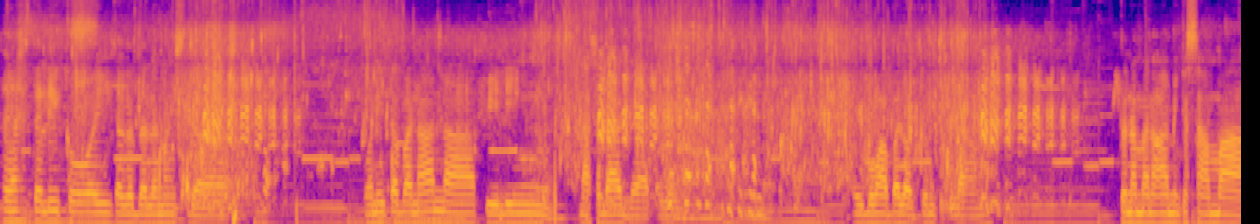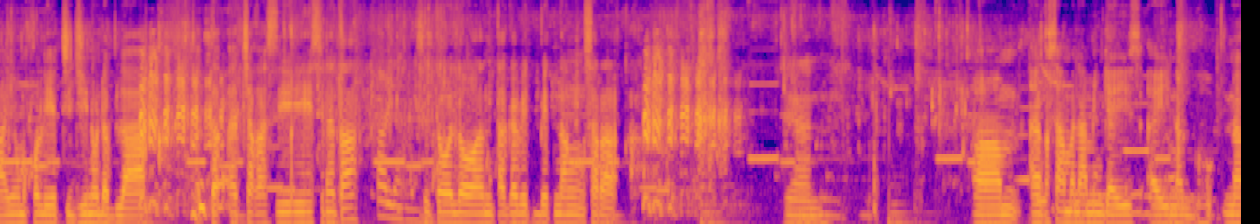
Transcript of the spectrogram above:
Kaya si Talikoy, tagadala ng isda. Juanita Banana, feeling nasa dagat. Ayan. Ay bumabalot, kunti lang. Ito naman ang aming kasama, yung makulit si Gino the Black. At, at saka si, sino to? Tolo. Si Tolo, ang taga-bit-bit ng sara. Yan. Um, ang kasama namin guys ay nag na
